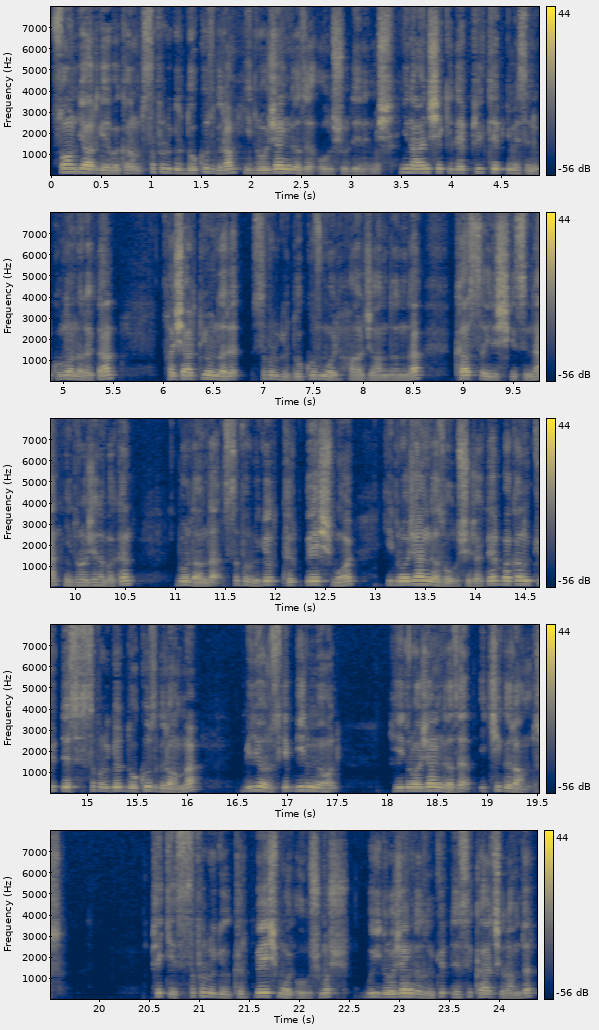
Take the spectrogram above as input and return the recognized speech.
Son yargıya bakalım. 0,9 gram hidrojen gazı oluşur denilmiş. Yine aynı şekilde pil tepkimesini kullanaraktan H artı iyonları 0,9 mol harcandığında katsa ilişkisinden hidrojene bakın. Buradan da 0,45 mol hidrojen gazı oluşacaktır. Bakalım kütlesi 0,9 gram mı? Biliyoruz ki 1 mol hidrojen gazı 2 gramdır. Peki 0,45 mol oluşmuş. Bu hidrojen gazın kütlesi kaç gramdır?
